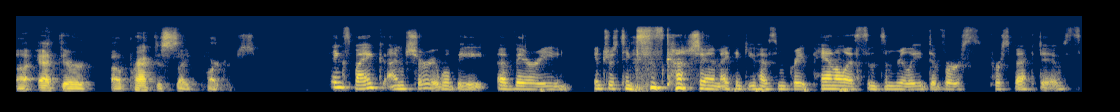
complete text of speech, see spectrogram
uh, at their uh, practice site partners. Thanks, Mike. I'm sure it will be a very interesting discussion. I think you have some great panelists and some really diverse perspectives.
